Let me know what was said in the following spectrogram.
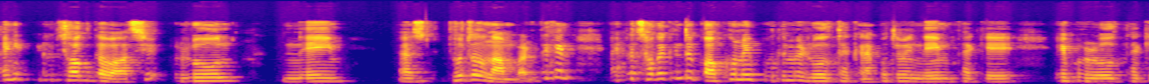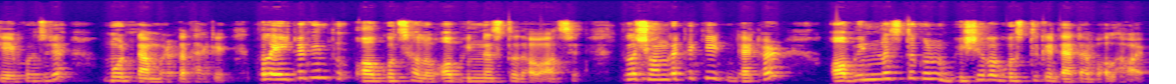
এখানে ছক দেওয়া আছে। রোল নেম টোটাল নাম্বার দেখেন, একটা ছকে কিন্তু কখনোই প্রথমে রোল থাকে না। প্রথমে নেম থাকে, এরপর রোল থাকে, এরপর হচ্ছে মোট নাম্বারটা থাকে। তাহলে এটা কিন্তু অগোছালো, অবিন্যস্ত দেওয়া আছে। তাহলে সংজ্ঞাটা কি? ডেটার অবিন্যস্ত কোনো বিষয় বা বস্তুকে ডেটা বলা হয়।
